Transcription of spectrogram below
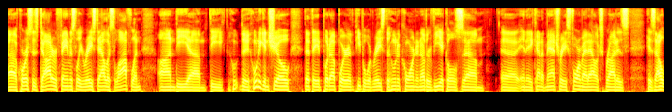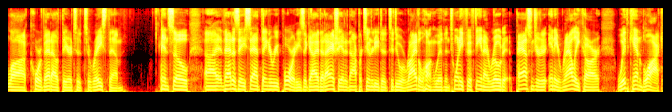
Uh, of course, his daughter famously raced Alex Laughlin on the um, the the Hoonigan show that they had put up, where people would race the Hoonicorn and other vehicles um, uh, in a kind of match race format. Alex brought his his outlaw Corvette out there to to race them. And so uh, that is a sad thing to report. He's a guy that I actually had an opportunity to, to do a ride along with. In 2015, I rode passenger in a rally car with Ken Block,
